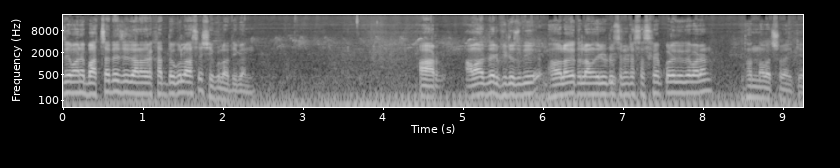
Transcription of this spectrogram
যে মানে বাচ্চাদের যে দানাদার খাদ্যগুলো আছে সেগুলো দিবেন। আর আমাদের ভিডিও যদি ভালো লাগে তাহলে আমাদের ইউটিউব চ্যানেলটা সাবস্ক্রাইব করে দিতে পারেন। ধন্যবাদ সবাইকে।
